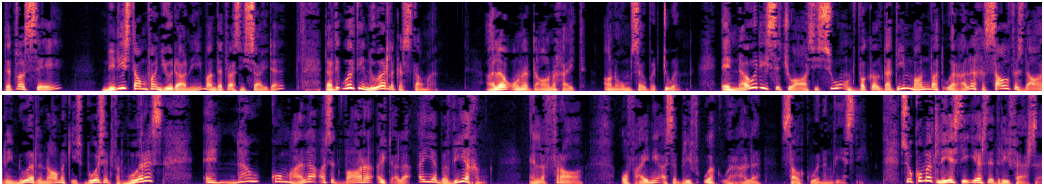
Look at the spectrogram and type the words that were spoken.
dit wil sê nie die stam van Juda nie, want dit was in die suide, dat ook die noordelike stamme hulle onderdanigheid aan hom sou betoon. En nou het die situasie so ontwikkel dat die man wat oor hulle gesalf is daar in die noorde, naamlik Isboset vermoor is, en nou kom hulle as dit ware uit hulle eie beweging en hulle vra of hy nie asseblief ook oor hulle sal koning wees nie. So kom ek lees die eerste 3 verse.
